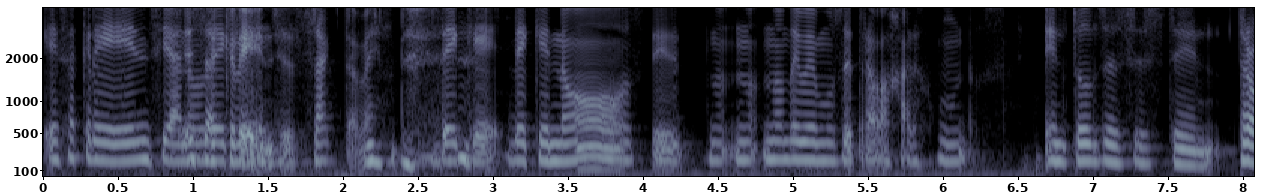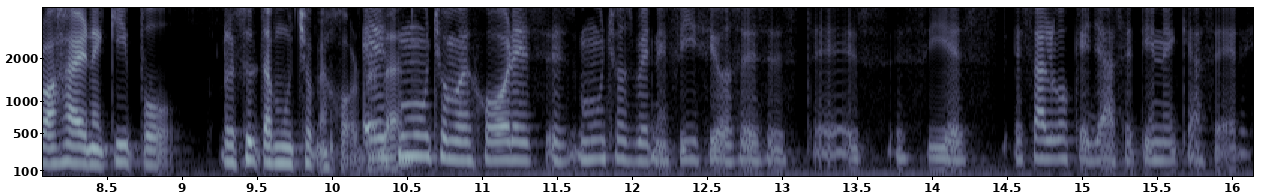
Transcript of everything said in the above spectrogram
esa creencia ¿no? esa creencia exactamente de que de que no, no, no debemos de trabajar juntos entonces este trabajar en equipo resulta mucho mejor ¿verdad? es mucho mejor es, es muchos beneficios es este es, sí es es algo que ya se tiene que hacer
